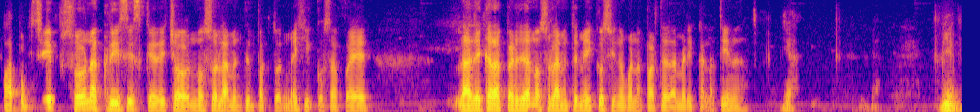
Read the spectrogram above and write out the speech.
Pato. Sí, pues fue una crisis que de hecho no solamente impactó en México, o sea, fue la década perdida no solamente en México, sino buena parte de América Latina. Bien.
